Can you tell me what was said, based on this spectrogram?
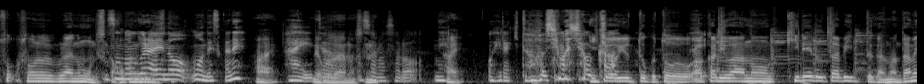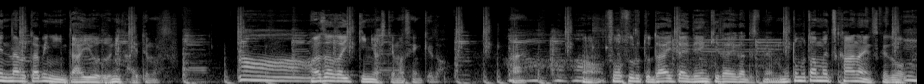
そそれぐらいのもんですか、そのぐらいのもんですかね。はい。でじゃあございますね。そろそろね、はい。お開きとしましょうか。一応言っとくと、はい。明かりはあの切れるたびっていうか、まあ、ダメになるたびにダイオードに変えてます。あわざわざ一気にはしてませんけど。あはい。うん、そうすると大体電気代がですねもともとあんまり使わないんですけど、え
